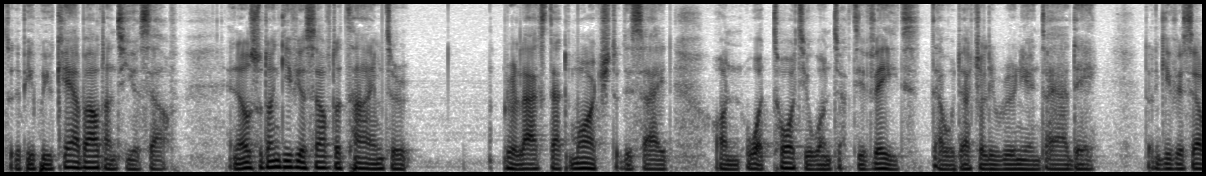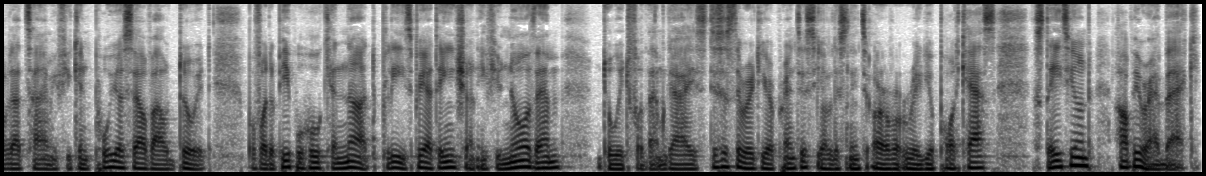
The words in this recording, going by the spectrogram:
to the people you care about and to yourself. And also don't give yourself the time to relax that much to decide on what thought you want to activate that would actually ruin your entire day. Don't give yourself that time. If you can pull yourself out, do it. But for the people who cannot, please pay attention. If you know them, do it for them, guys. This is the Radio Apprentice. You're listening to our radio podcast. Stay tuned. I'll be right back.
